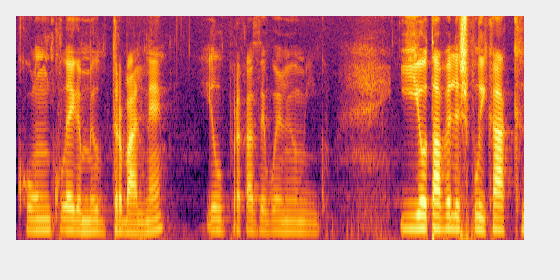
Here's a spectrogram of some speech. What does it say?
com um colega meu de trabalho, né? Ele, por acaso, é bem meu amigo. E eu estava-lhe a explicar que...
